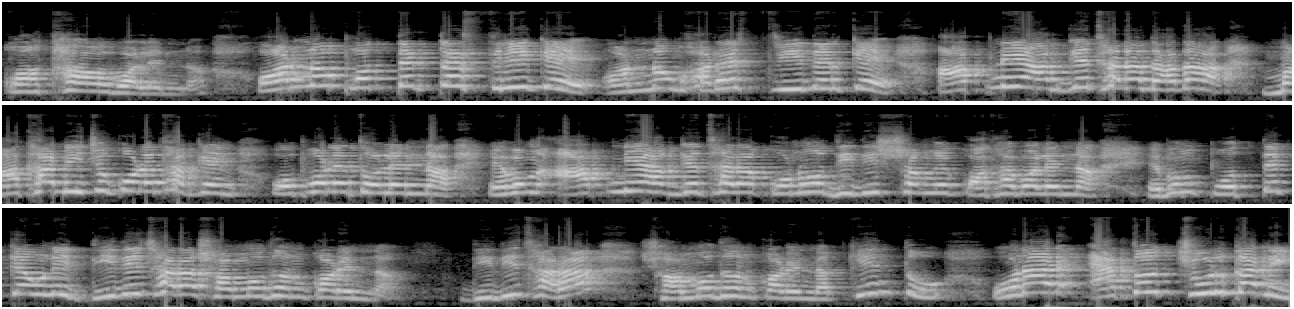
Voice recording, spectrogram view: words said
কথাও বলেন না। অন্য প্রত্যেকটা স্ত্রীকে, অন্য ঘরের স্ত্রীদেরকে আপনি আগে ছাড়া মাথা নিচু করে থাকেন, ওপরে তোলেন না। এবং আপনি আগে ছাড়া কোনো দিদির সঙ্গে কথা বলেন না। এবং প্রত্যেককে উনি দিদি ছাড়া সম্বোধন করেন না। দিদি ছাড়া সম্বোধন করেন না। কিন্তু ওনার এত চুলকানি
